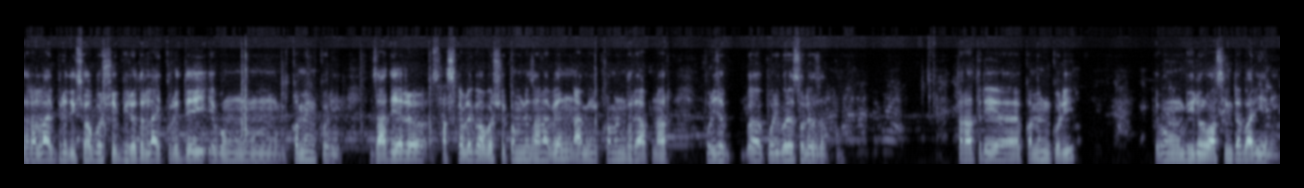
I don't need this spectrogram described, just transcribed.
যারা লাইভ ভিডিও দেখছে, অবশ্যই ভিডিওতে লাইক করে দেই এবং কমেন্ট করি। যাদের সাবস্ক্রাইব লাগে, অবশ্যই কমেন্টে জানাবেন। আমি কমেন্ট ধরে আপনার পরিবারে চলে যাব। তাড়াতাড়ি কমেন্ট করি এবং ভিডিওর ওয়াচিংটা বাড়িয়ে নিই।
